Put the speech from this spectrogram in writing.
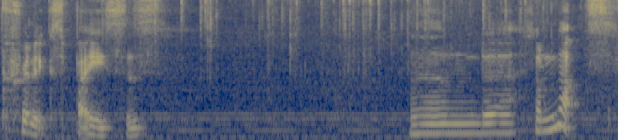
acrylic spacers and uh, some nuts.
